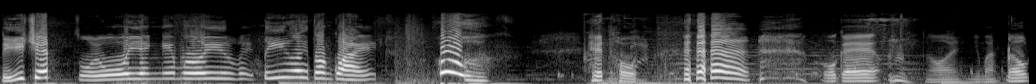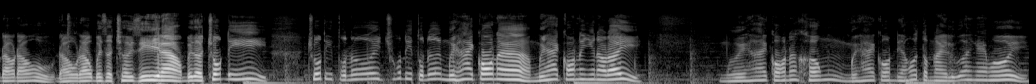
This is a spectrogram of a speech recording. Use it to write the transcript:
Tí chết. Rồi ôi, anh em ơi, vậy tí ơi, toàn quài hết hồn. ok. Rồi nhưng mà đâu đâu đâu đâu đâu bây giờ chơi gì nào? Bây giờ chốt đi. Chốt đi Tuấn ơi, chốt đi Tuấn ơi, 12 con à 12 con hay như nào đây? 12 con á không? 12 con đéo ở tầm này nữa anh em ơi.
